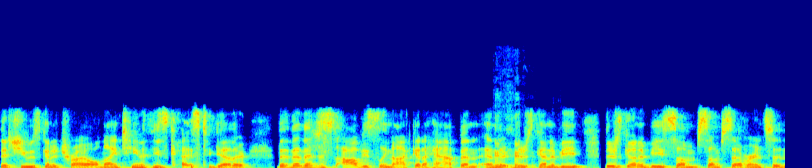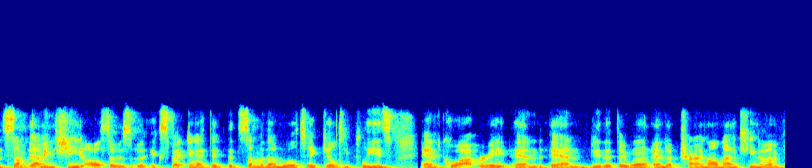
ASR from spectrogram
that she was going to try all 19 of these guys together. That, that that's just obviously not going to happen. And there, there's going to be there's going to be some some severance and some. I mean, she also is expecting, I think, that some of them will take guilty pleas and cooperate, and and that they won't end up trying all 19 of them.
